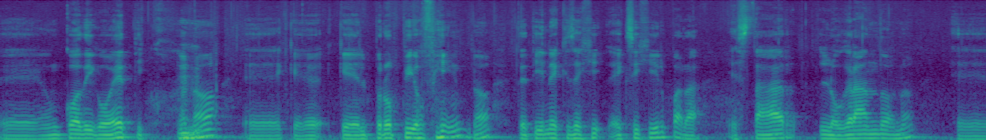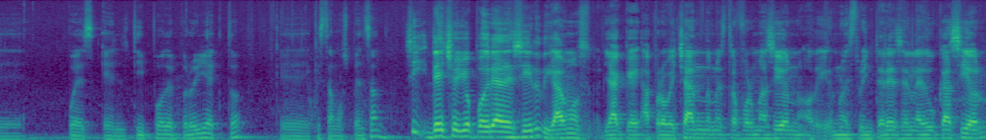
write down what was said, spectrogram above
eh, un código ético, ¿no? Eh, que, que, el propio fin ¿no? Te tiene que exigir para estar logrando ¿no? Eh, pues el tipo de proyecto que, estamos pensando. Sí, de hecho yo podría decir, digamos, ya que aprovechando nuestra formación o nuestro interés en la educación,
